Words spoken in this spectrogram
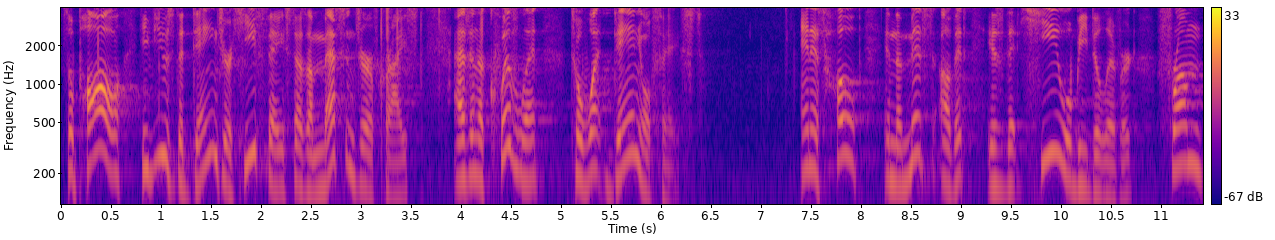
So, Paul, he views the danger he faced as a messenger of Christ as an equivalent to what Daniel faced. And his hope in the midst of it is that he will be delivered from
